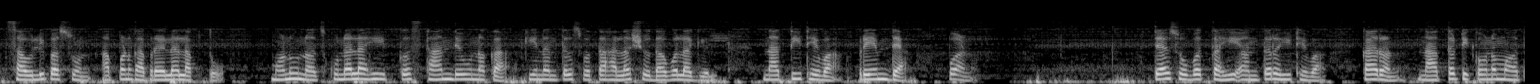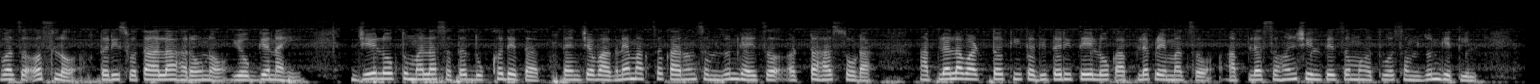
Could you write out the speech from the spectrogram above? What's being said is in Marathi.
सावलीपासून आपण घाबरायला लागतो. म्हणूनच कुणालाही इतकं स्थान देऊ नका की नंतर स्वतःला शोधावं लागेल. नाती ठेवा, प्रेम द्या पण त्यासोबत काही अंतरही ठेवा. कारण नातं टिकवणं महत्त्वाचं असलं तरी स्वतःला हरवणं योग्य नाही. जे लोक तुम्हाला सतत दुःख देतात त्यांच्या वागण्यामागचं कारण समजून घ्यायचं अट्टहास सोडा. आपल्याला वाटतं की कधीतरी ते लोक आपल्या प्रेमाचं, आपल्या सहनशीलतेचं महत्त्व समजून घेतील.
